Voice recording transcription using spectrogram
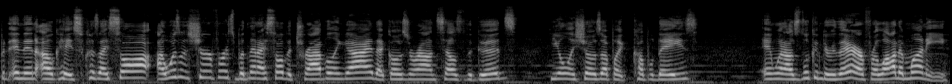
But and then okay, so because I saw I wasn't sure first, but then I saw the traveling guy that goes around sells the goods. He only shows up like a couple days, and when I was looking through there for a lot of money,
